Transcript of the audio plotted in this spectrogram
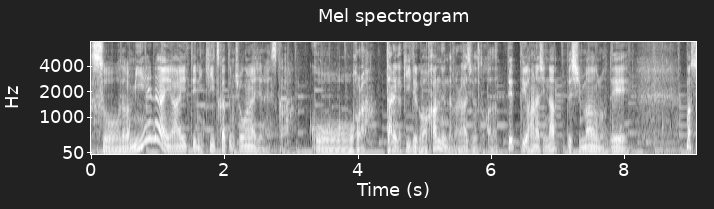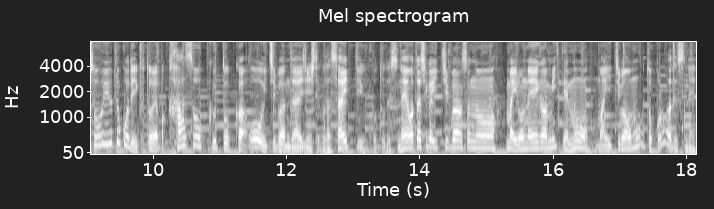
そう。だから見えない相手に気使ってもしょうがないじゃないですか。こうほら誰が聞いてるか分かんねえんだからラジオとかだってっていう話になってしまうのでまあ、そういうとこでいくとやっぱ家族とかを一番大事にしてくださいっていうことですね。私が一番その、まあ、いろんな映画を見ても、まあ、一番思うところはですね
